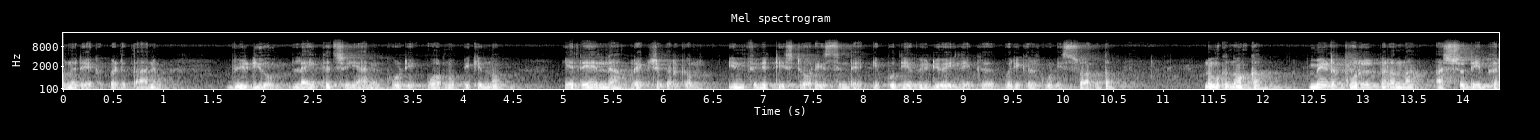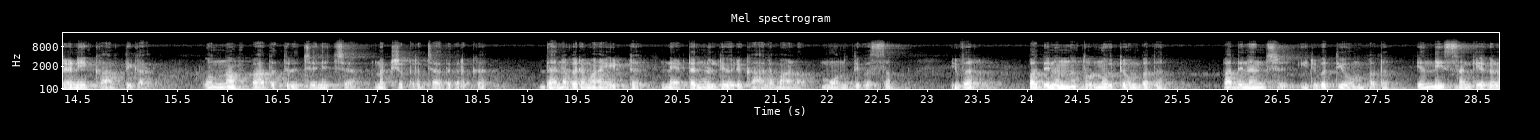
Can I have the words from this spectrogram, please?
ഒന്ന് രേഖപ്പെടുത്താനും വീഡിയോ ലൈക്ക് ചെയ്യാനും കൂടി ഓർമ്മിപ്പിക്കുന്നു. എന്റെ എല്ലാ പ്രേക്ഷകർക്കും ഇൻഫിനിറ്റി സ്റ്റോറീസിന്റെ ഈ പുതിയ വീഡിയോയിലേക്ക് ഒരിക്കൽ കൂടി സ്വാഗതം. നമുക്ക് നോക്കാം. മേടക്കൂറിൽ പിറന്ന അശ്വതി ഭരണി കാർത്തിക ഒന്നാം പാദത്തിൽ ജനിച്ച നക്ഷത്ര ജാതകർക്ക് ധനപരമായിട്ട് നേട്ടങ്ങളുടെ ഒരു കാലമാണ് മൂന്ന് ദിവസം. ഇവർ പതിനൊന്ന് തൊണ്ണൂറ്റൊമ്പത് പതിനഞ്ച് ഇരുപത്തി ഒമ്പത് എന്നീ സംഖ്യകൾ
